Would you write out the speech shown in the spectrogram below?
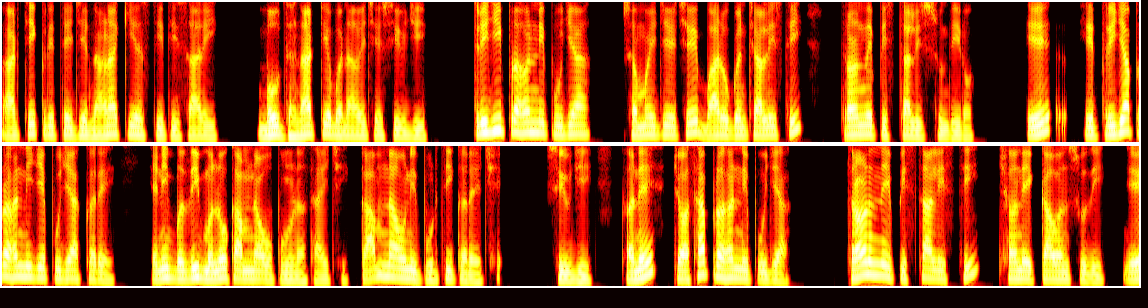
આર્થિક રીતે જે નાણાકીય સ્થિતિ સારી, બહુ ધનાટ્ય બનાવે છે શિવજી. ત્રીજી પ્રહરની પૂજા સમય જે છે બાર ઓગણચાલીસથી ત્રણ ને પિસ્તાલીસ સુધીનો. એ એ ત્રીજા પ્રહરની જે પૂજા કરે, એની બધી મનોકામનાઓ પૂર્ણ થાય છે. કામનાઓની પૂર્તિ કરે છે શિવજી. અને ચોથા પ્રહરની પૂજા ત્રણ ને પિસ્તાલીસથી છ ને એકાવન સુધી. એ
